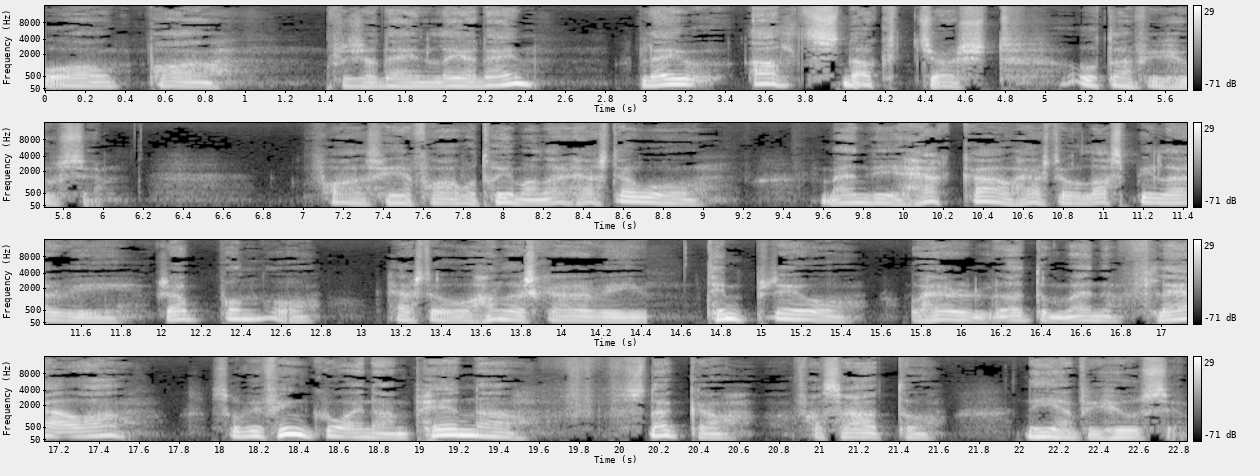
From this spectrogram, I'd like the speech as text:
og på frisjadein, lejadein, ble alt snøkt kjørst utenfor huset. Fa sier for av og tøymanar, her stod og menn vi hekka, og her stod lastbilar vi grabben, og her stod handlerskar vi timpre, og, og her lødde menn flere av. Så vi fikk jo en pena snøkka fasad og nian for huset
